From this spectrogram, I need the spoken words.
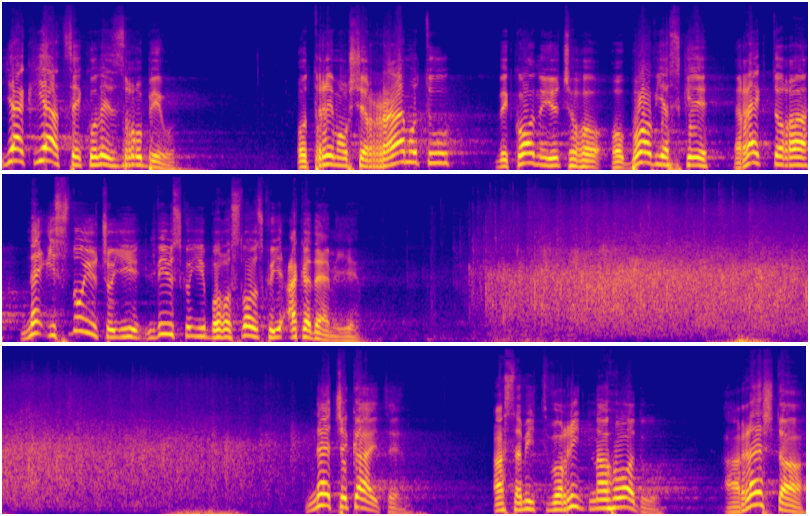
Як я це колись зробив, отримавши грамоту виконуючого обов'язки ректора неіснуючої Львівської богословської академії. Не чекайте, а самі творіть нагоду, а решта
